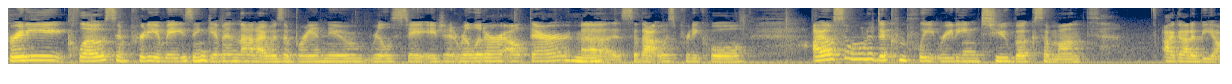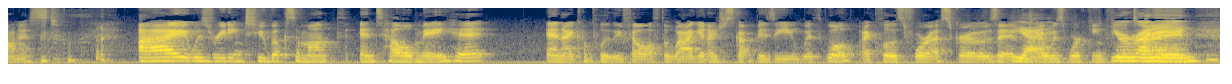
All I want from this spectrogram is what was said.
pretty close and pretty amazing given that I was a brand new real estate agent, realtor out there. Mm-hmm. Uh, so that was pretty cool. I also wanted to complete reading two books a month. I gotta be honest. I was reading two books a month until May hit, and I completely fell off the wagon. I just got busy with, well, I closed four escrows and Yeah. I was working full You were time. running.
